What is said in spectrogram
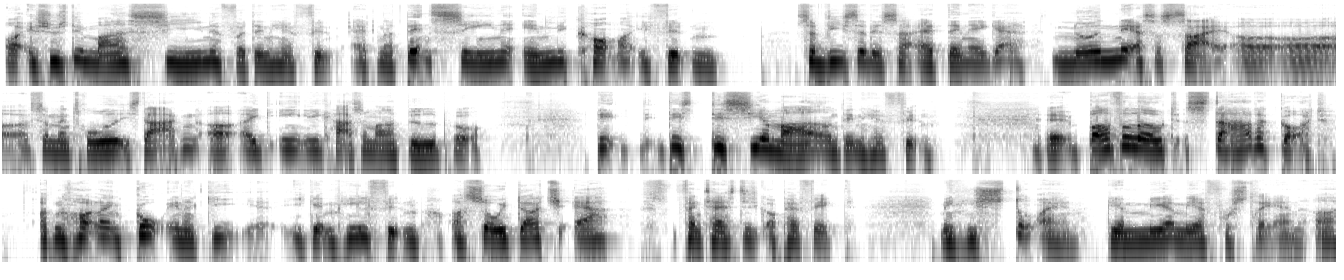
Og jeg synes, det er meget sigende for den her film, at når den scene endelig kommer i filmen, så viser det sig, at den ikke er noget nær så sej, og, og, som man troede i starten, og ikke, egentlig ikke har så meget at byde på. Det, det, det siger meget om den her film. Øh, uh, Buffalo starter godt, og den holder en god energi øh, igennem hele filmen, og Zoe Dodge er fantastisk og perfekt. Men historien bliver mere og mere frustrerende, og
